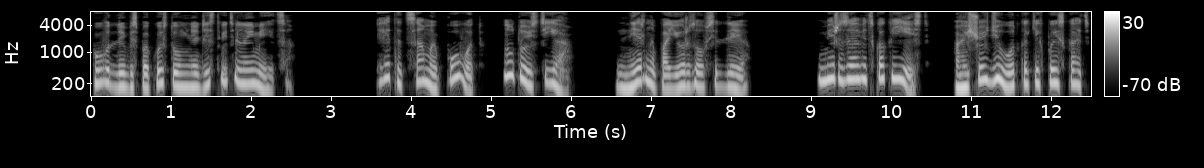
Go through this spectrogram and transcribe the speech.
повод для беспокойства у меня действительно имеется. Этот самый повод, ну то есть я, нервно поерзал в седле. Мерзавец как есть, а еще идиот каких поискать.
